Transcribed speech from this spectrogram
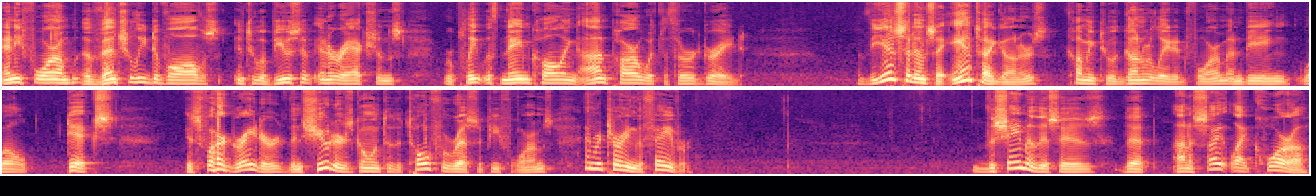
any forum eventually devolves into abusive interactions replete with name calling on par with the third grade. The incidence of anti gunners coming to a gun related forum and being, well, dicks is far greater than shooters going to the tofu recipe forums and returning the favor. The shame of this is that on a site like Quora,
